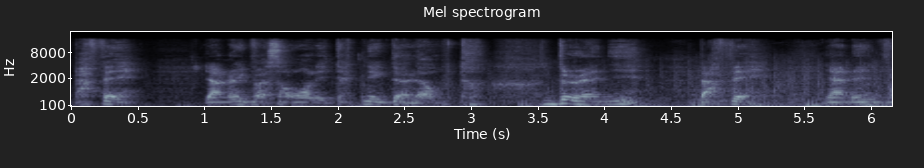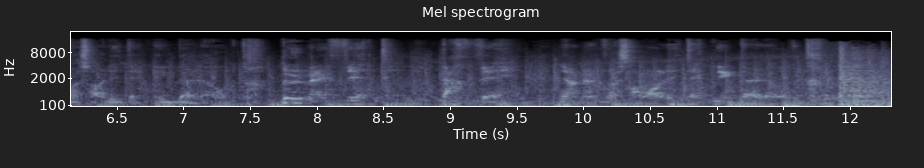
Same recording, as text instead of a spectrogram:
Parfait. Il y en a un qui va savoir les techniques de l'autre. Deux Annie. Parfait. Il y en a une qui va savoir les techniques de l'autre. Deux Malfit. Parfait. Il y en a un qui va savoir les techniques de l'autre.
